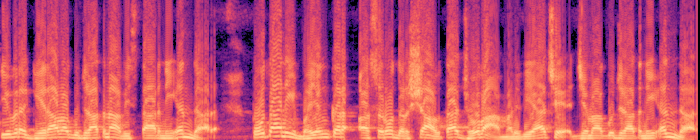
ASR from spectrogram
તીવ્ર ઘેરાવા ગુજરાતના વિસ્તારની અંદર પોતાની ભયંકર અસરો દર્શાવતા જોવા મળી રહ્યા છે. જેમાં ગુજરાતની અંદર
